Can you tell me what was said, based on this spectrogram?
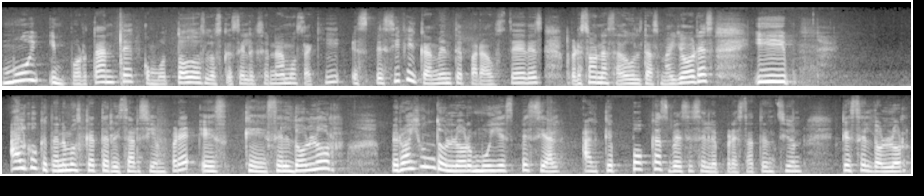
muy importante, como todos los que seleccionamos aquí, específicamente para ustedes, personas adultas mayores. Y algo que tenemos que aterrizar siempre es que es el dolor. Pero hay un dolor muy especial al que pocas veces se le presta atención, que es el dolor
